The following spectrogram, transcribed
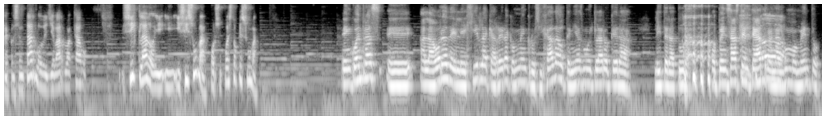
representarlo, de llevarlo a cabo. Sí, claro, y sí suma, por supuesto que suma. ¿Te encuentras eh, a la hora de elegir la carrera con una encrucijada o tenías muy claro que era literatura? ¿O pensaste en teatro en algún momento?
